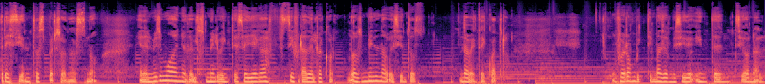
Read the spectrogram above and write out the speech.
300 personas, ¿no? En el mismo año del 2020 se llega a cifra del récord 2.994. Fueron víctimas de homicidio intencional,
